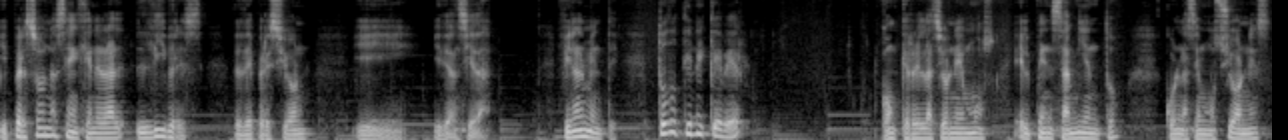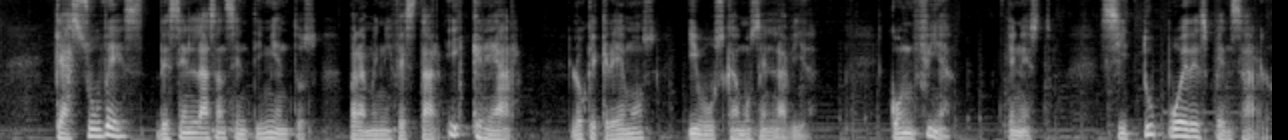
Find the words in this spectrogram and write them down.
y personas en general libres de depresión y, de ansiedad. Finalmente, todo tiene que ver con que relacionemos el pensamiento con las emociones que a su vez desenlazan sentimientos para manifestar y crear lo que creemos y buscamos en la vida. Confía en esto. Si tú puedes pensarlo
